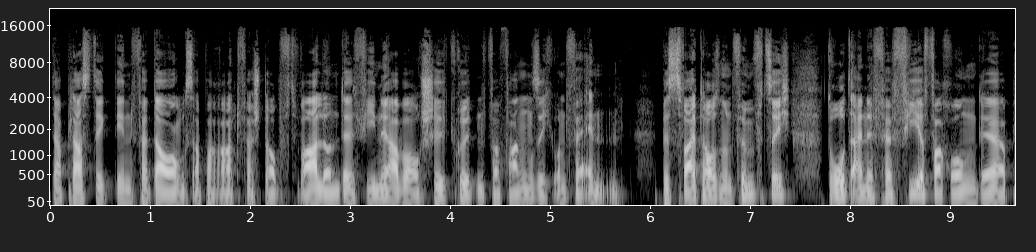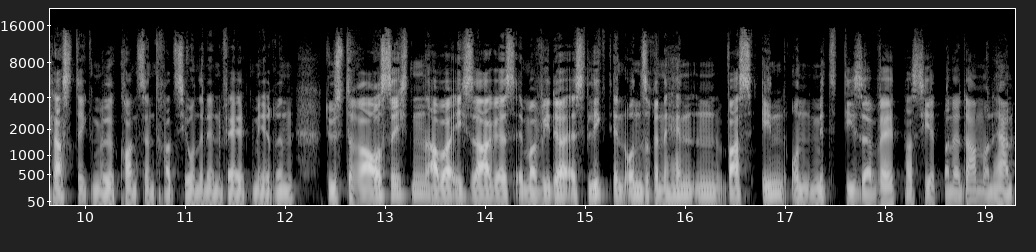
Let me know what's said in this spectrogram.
da Plastik den Verdauungsapparat verstopft. Wale und Delfine, aber auch Schildkröten verfangen sich und verenden. Bis 2050 droht eine Vervierfachung der Plastikmüllkonzentration in den Weltmeeren. Düstere Aussichten, aber ich sage es immer wieder, es liegt in unseren Händen, was in und mit dieser Welt passiert, meine Damen und Herren.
